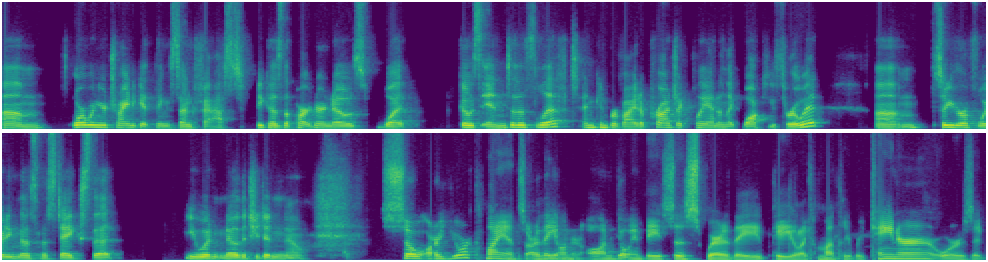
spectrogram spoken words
Um, or when you're trying to get things done fast because the partner knows what goes into this lift and can provide a project plan and like walk you through it. Um, so you're avoiding those mistakes that you wouldn't know that you didn't know. So are your clients are they on an ongoing basis where they pay you like a monthly retainer or is it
